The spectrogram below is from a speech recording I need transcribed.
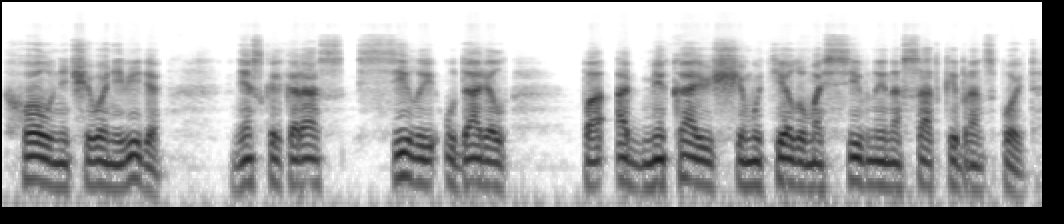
Холл, ничего не видя, несколько раз силой ударил по обмекающему телу массивной насадкой бронспойта.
